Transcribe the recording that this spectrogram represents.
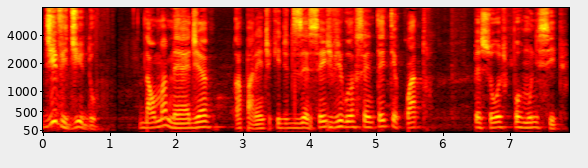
Dividido, dá uma média aparente aqui de 16,74 pessoas por município.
